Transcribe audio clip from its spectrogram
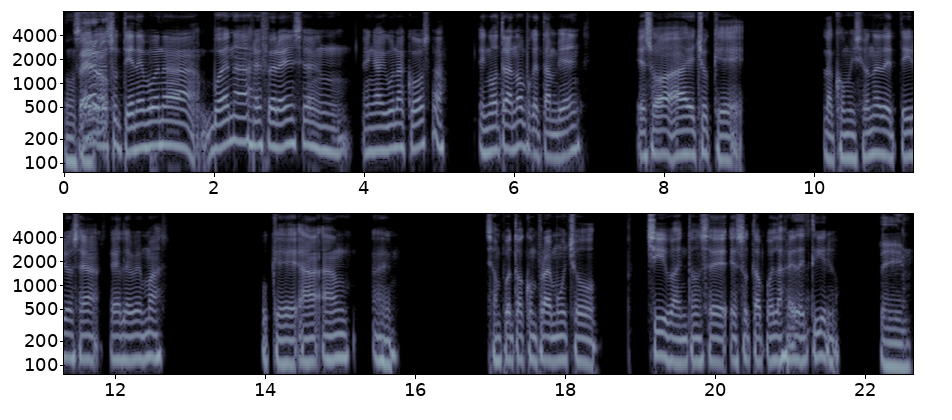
Entonces, Pero, Pero- eso tiene buena, buena referencia en, en alguna cosa. En otra no, porque también eso ha hecho que las comisiones de tiro sea, se eleven más. Porque ha- han, eh, se han puesto a comprar mucho chiva, entonces eso tapó la red de tiro. Sí.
